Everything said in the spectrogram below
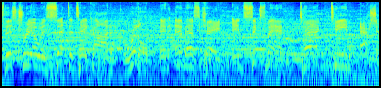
As this trio is set to take on Riddle and MSK in six-man tag team action.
